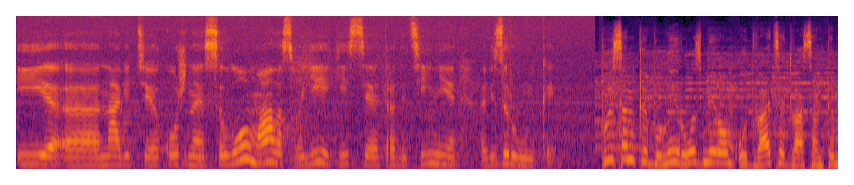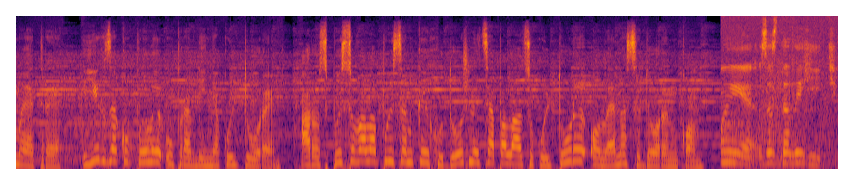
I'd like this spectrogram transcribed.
і е, навіть кожне село мало свої якісь традиційні візерунки. Писанки були розміром у 22 сантиметри. Їх закупили управління культури. А розписувала писанки художниця палацу культури Олена Сидоренко. Ми заздалегідь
